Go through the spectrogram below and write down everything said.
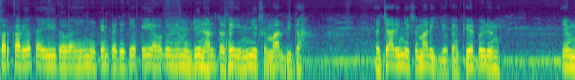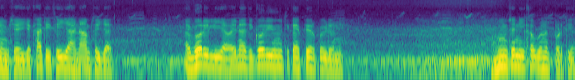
સરકારી હતા એ તો એમને ટેમ્પરેચર ચેક કર્યા વગર એમણે જોઈને હાલતા થઈ ઇન્જેક્શન મારી દીધા. ચાર ઇન્જેક્શન મારી ગયો, કાંઈ ફેર પડ્યો નહીં. એમને એમ છે કે ખાતી થઈ જાય ને આમ થઈ જાય. ગોરી લઈ આવે એનાથી ગોરીથી કાંઈ ફેર પડ્યો નહીં. હું છે ને એ ખબર નથી પડતી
